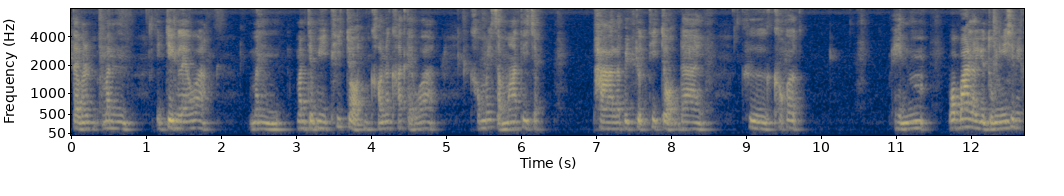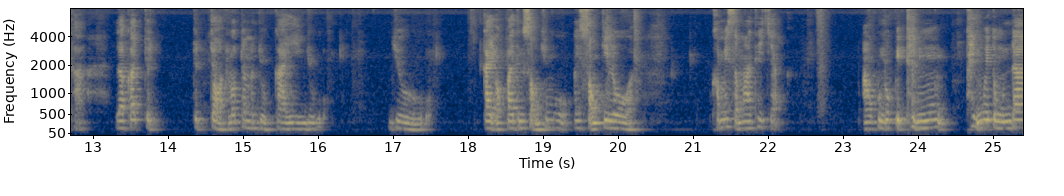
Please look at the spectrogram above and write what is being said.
แต่มันมันจริงๆแล้วอะมันมันจะมีที่จอดของเขานะคะ แต่ว่าเขาไม่สามารถที่จะพาเราไปจุดที่จอดได้ คือเขาก็เห็นว่าบ้านเราอยู่ตรงนี้ใช่ไหมคะ แล้วก็จุดจุดจอดรถน่ะมันอยู่ไกลอยู่ อยู่ไกลออกไปถึงสองชั่วโมงไอ้สองกิโลอะเขาไม่สามารถที่จะ เอาคุณลูกไปทิ้งทิ้งไว้ตรงนั้นได้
